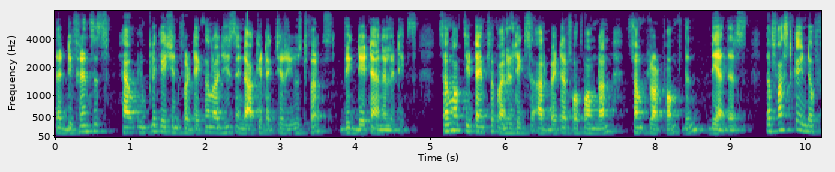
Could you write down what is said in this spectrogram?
the differences have implication for technologies and architecture used for big data analytics. Some of the types of analytics are better performed on some platforms than the others. The first kind of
